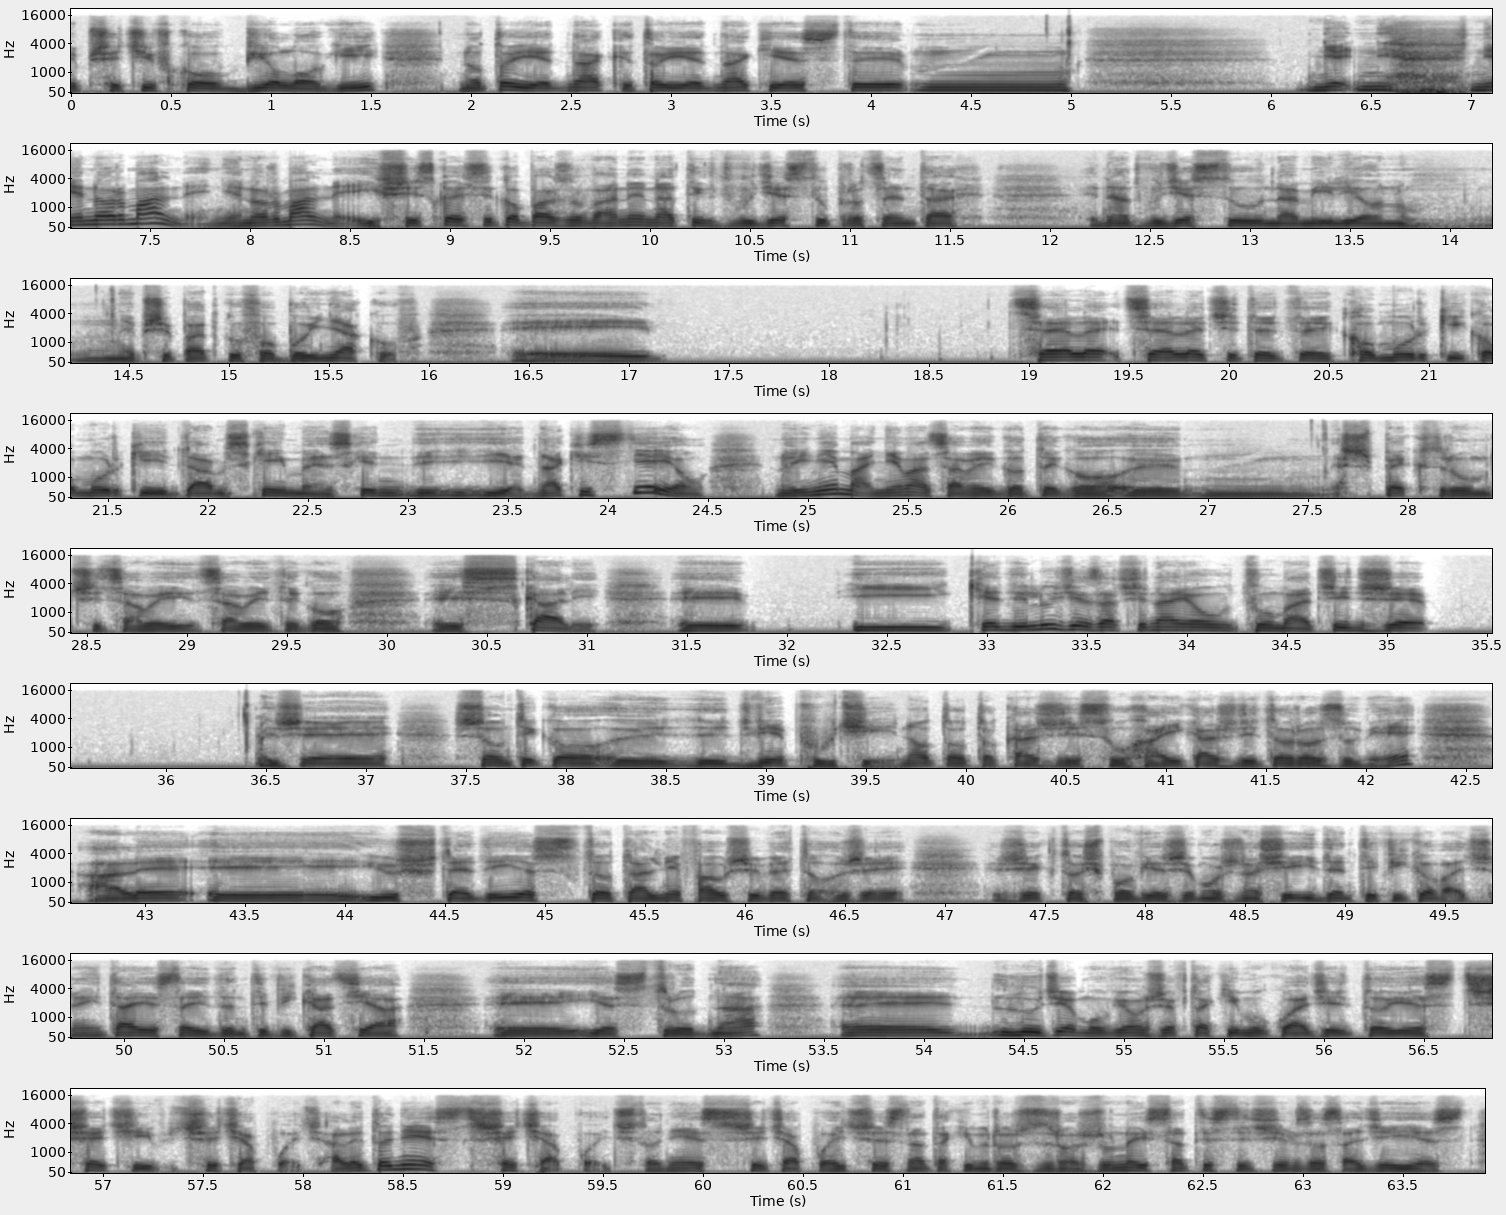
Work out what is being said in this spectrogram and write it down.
y, przeciwko biologii, no to jednak, to jednak jest y, mm, nie, nie, nienormalne, nienormalne i wszystko jest tylko bazowane na tych 20%, na 20 na milion mm, przypadków obojniaków. Yy, Cele, cele czy te, te komórki, komórki damskie i męskie jednak istnieją. No i nie ma, nie ma całego tego y, mm, spektrum, czy całej, całej tego y, skali. I kiedy ludzie zaczynają tłumaczyć, że że są tylko y, dwie płci, no to, to każdy słucha i każdy to rozumie, ale y, już wtedy jest totalnie fałszywe to, że, że ktoś powie, że można się identyfikować. No i ta jest ta identyfikacja y, jest trudna. Ludzie mówią, że w takim układzie to jest trzeci, trzecia płeć, ale to nie jest trzecia płeć, to nie jest trzecia płeć, to jest na takim rozdrożu, no i statystycznie w zasadzie jest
